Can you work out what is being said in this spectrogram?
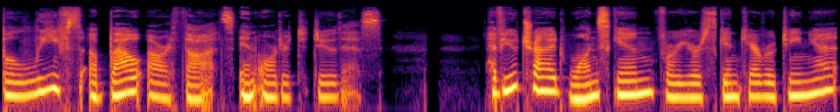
beliefs about our thoughts in order to do this. Have you tried OneSkin for your skincare routine yet?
